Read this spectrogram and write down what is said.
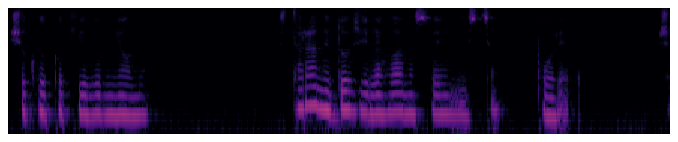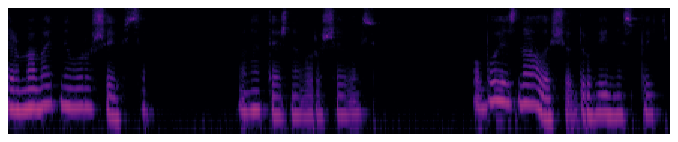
що клекотіли в ньому. Стара недовзі лягла на своє місце поряд. Шермамед не ворушився, вона теж не ворушилась. Обоє знали, що другий не спить,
